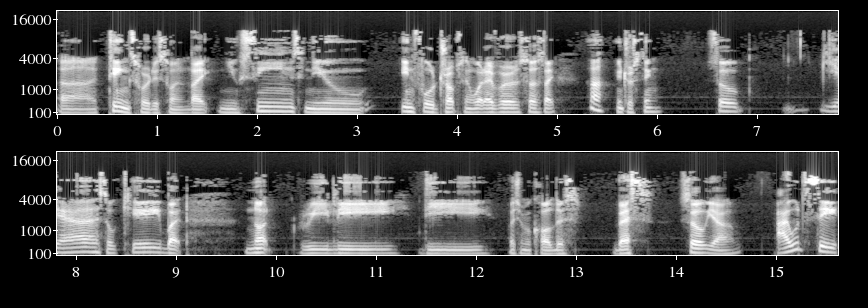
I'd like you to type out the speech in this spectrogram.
uh, things for this one, like new scenes, new info drops and whatever. So it's like, huh, interesting. So, yeah, it's okay, but not really the, what should we call this, best. So yeah, I would say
